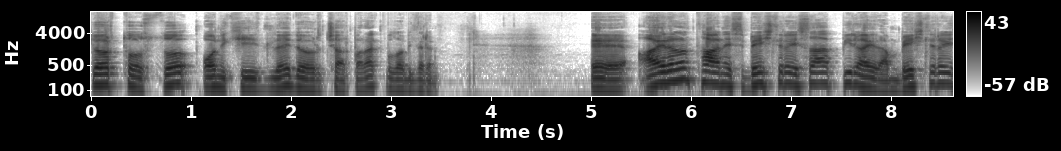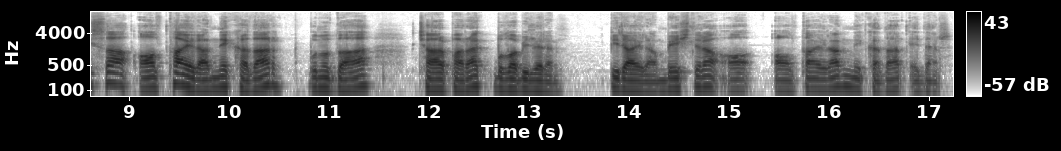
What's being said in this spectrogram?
4 tostu 12 ile 4 çarparak bulabilirim. Ee, ayranın tanesi 5 liraysa bir ayran 5 liraysa 6 ayran ne kadar? Bunu da çarparak bulabilirim. Bir ayran 5 lira 6 ayran ne kadar eder?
